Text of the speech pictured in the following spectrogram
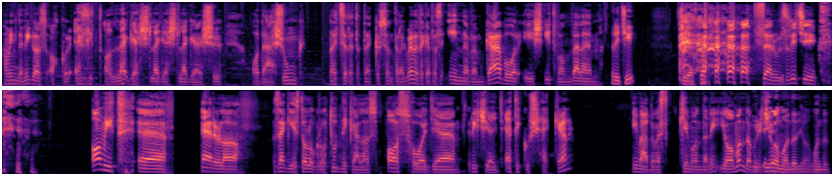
ha minden igaz, akkor ez itt a leges-leges legelső adásunk. Nagy szeretettel köszöntelek benneteket, az én nevem Gábor, és itt van velem Ricsi, sziasztok. Szervusz, Ricsi! Amit eh, erről a, az egész dologról tudni kell, az az, hogy eh, Ricsi egy etikus hacker. Imádom ezt kimondani. Jól mondom, Ricsi? Jól mondod, jól mondod.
